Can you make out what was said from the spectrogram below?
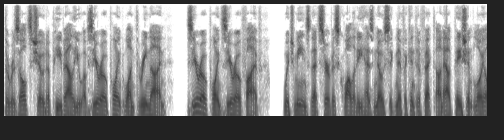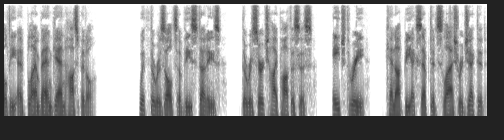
the results showed a p-value of 0.139, 0.05, which means that service quality has no significant effect on outpatient loyalty at Blambangan Hospital. With the results of these studies, the research hypothesis, H3, cannot be accepted slash rejected.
